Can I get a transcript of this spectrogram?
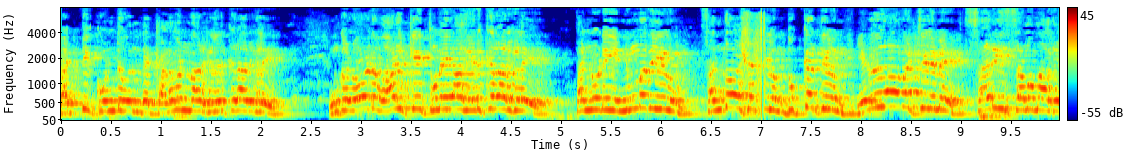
கட்டி கொண்டு வந்த கணவன்மார்கள் இருக்கிறார்களே. உங்களோடு வாழ்க்கை துணையாக இருக்கிறார்களே. தன்னுடைய நிம்மதியிலும் சந்தோஷத்திலும் துக்கத்திலும் எல்லாவற்றிலுமே சரி சமமாக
